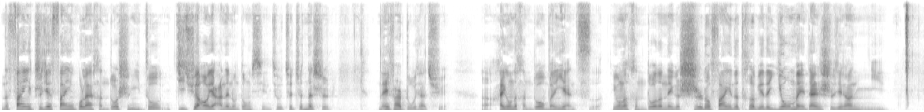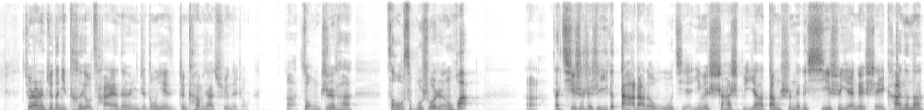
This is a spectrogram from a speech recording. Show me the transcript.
那翻译直接翻译过来，很多是你都急需熬牙那种东西，就就真的是没法读下去啊！还用了很多文言词，用了很多的那个诗，都翻译的特别的优美，但是实际上你就让人觉得你特有才，但是你这东西真看不下去那种啊！总之他揍死不说人话啊！但其实这是一个大大的误解，因为莎士比亚当时那个戏是演给谁看的呢？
